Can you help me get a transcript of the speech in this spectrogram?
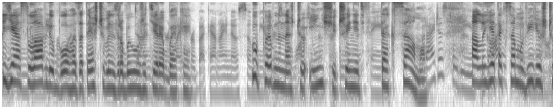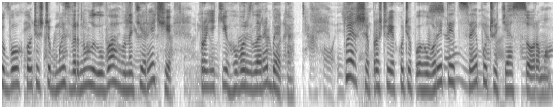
Я славлю Бога за те, що він зробив у житті Ребеки. Упевнена, що інші чинять так само. Але я так само вірю, що Бог хоче, щоб ми звернули увагу на ті речі, про які говорила Ребека. Перше, про що я хочу поговорити, це почуття сорому.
